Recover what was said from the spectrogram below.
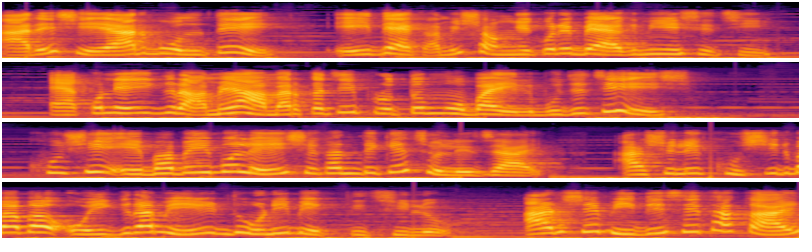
আরে সে আর বলতে, এই দেখ, আমি সঙ্গে করে ব্যাগ নিয়ে এসেছি। এখন এই গ্রামে আমার কাছেই প্রথম মোবাইল, বুঝেছিস? খুশি এভাবেই বলে সেখান থেকে চলে যায়। আসলে খুশির বাবা ওই গ্রামের ধনী ব্যক্তি ছিল আর সে বিদেশে থাকায়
